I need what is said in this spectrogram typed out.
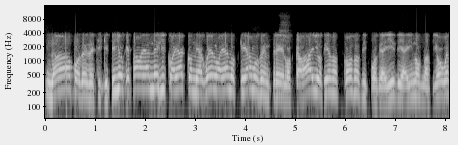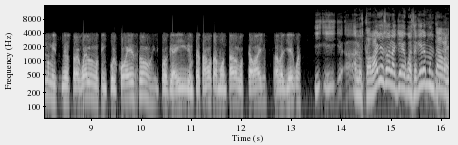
No, pues desde chiquitillo que estaba allá en México, allá con mi abuelo, allá nos criamos entre los caballos y esas cosas y pues de ahí, de ahí nos nació, bueno, mi- nuestro abuelo nos inculcó eso y pues de ahí empezamos a montar a los caballos, a las yeguas. ¿Y, y a los caballos o a las yeguas? ¿A quién le montabas?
